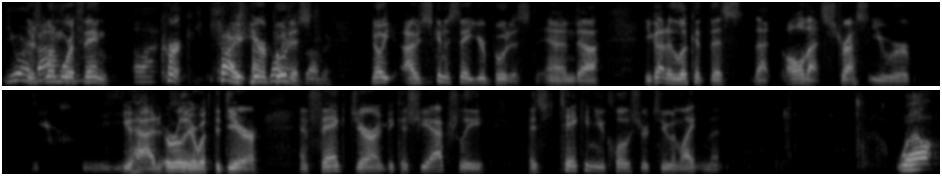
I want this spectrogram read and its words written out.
you are there's one more to- thing, uh, Kirk. sorry, you- you're a ahead, Buddhist. brother. No, I was just going to say you're Buddhist, and uh, you got to look at this that all that stress you were you had earlier with the deer, and thank Jaron because she actually has taken you closer to enlightenment. Well,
